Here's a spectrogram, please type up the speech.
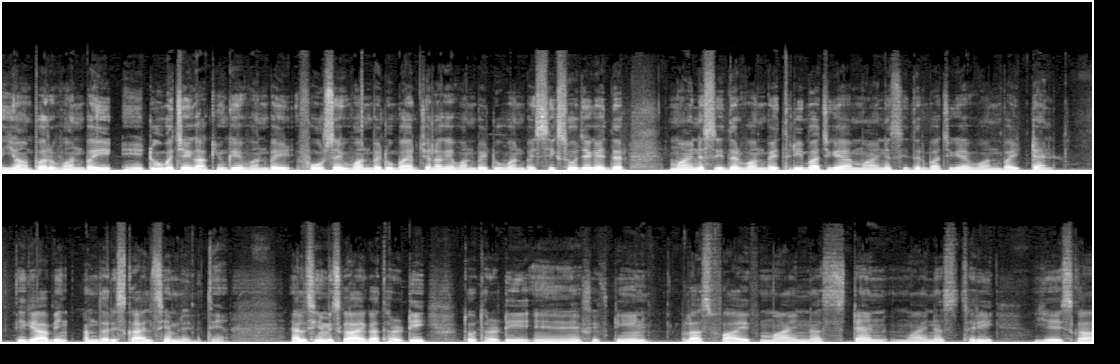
यहाँ पर वन बाई टू बचेगा क्योंकि वन बाई फोर से वन बाई टू बाहर चला गया, one by two, one by six हो जाएगा इधर, माइनस इधर वन बाई थ्री बच गया, माइनस इधर बच गया वन बाई टेन। ठीक है, अब अंदर इसका एलसीएम ले लेते हैं। एलसीएम इसका आएगा थर्टी तो thirty fifteen plus five minus ten minus three, ये इसका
